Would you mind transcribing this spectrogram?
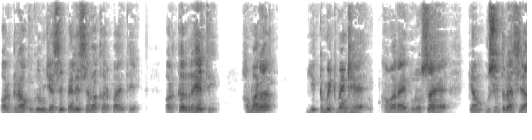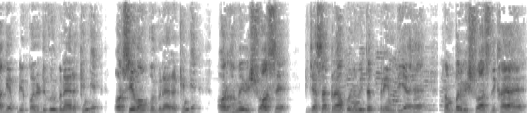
और ग्राहकों को हम जैसे पहले सेवा कर पाए थे और कर रहे थे, हमारा ये कमिटमेंट है, हमारा ये भरोसा है कि हम उसी तरह से आगे अपनी क्वालिटी को भी बनाए रखेंगे और सेवाओं को भी बनाए रखेंगे और हमें विश्वास है जैसा ग्राहकों ने अभी तक प्रेम दिया है, हम पर विश्वास दिखाया है,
